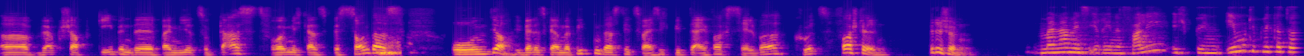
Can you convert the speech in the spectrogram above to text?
äh, Workshop-Gebende bei mir zu Gast. Freue mich ganz besonders. Und ja, ich werde jetzt gerne mal bitten, dass die zwei sich bitte einfach selber kurz vorstellen. Bitte schön. Mein Name ist Irene Falli. Ich bin E-Multiplikatorin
